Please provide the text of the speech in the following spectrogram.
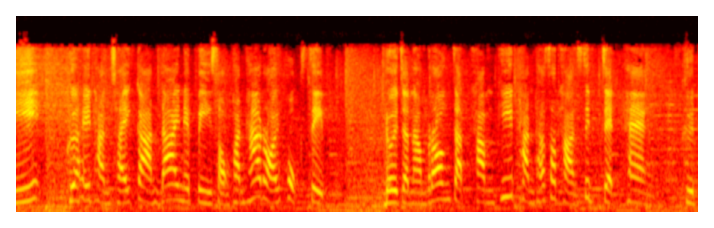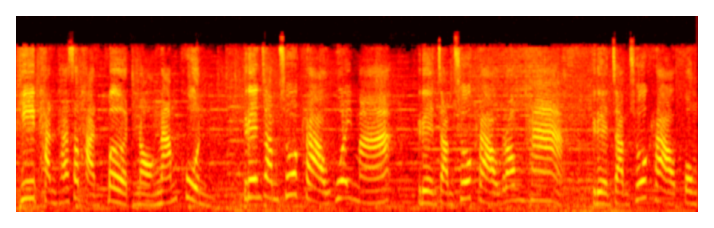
นี้ เพื่อให้ทันใช้การได้ในปี 2560 โดยจะนำร่องจัดทำที่ทันทสถาน 17 แห่ง คือที่ทันทสถานเปิดหนองน้ำขุ่นเรือนจำชั่วคราวห้วยม้า เรือนจำชั่วคราวร่อง5เรือนจำชั่วคราวปง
